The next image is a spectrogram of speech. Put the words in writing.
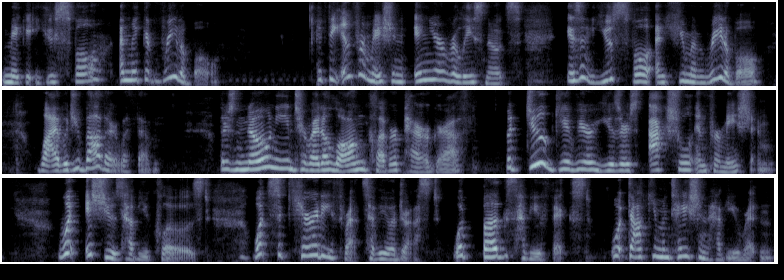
make it useful, and make it readable. If the information in your release notes isn't useful and human readable, why would you bother with them? There's no need to write a long, clever paragraph, but do give your users actual information. What issues have you closed? What security threats have you addressed? What bugs have you fixed? What documentation have you written?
